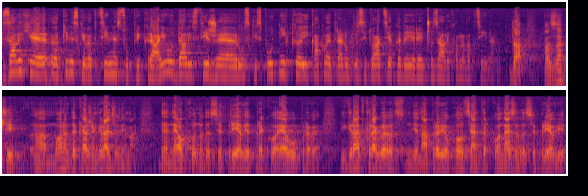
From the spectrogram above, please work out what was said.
Zalihe e, kineske vakcine su pri kraju, da li stiže ruski sputnik i kakva je trenutna situacija kada je reč o zalihama vakcina? Da, pa znači moram da kažem građanima da je neophodno da se prijave preko e-uprave i grad Kragujevac je napravio call centar, ko ne zna da se prijavi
